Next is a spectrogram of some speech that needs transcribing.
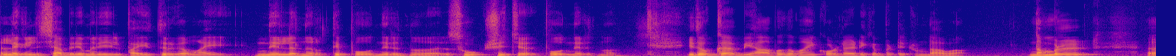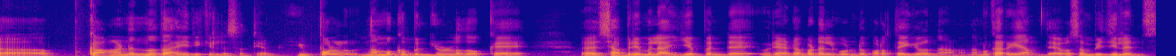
അല്ലെങ്കിൽ ശബരിമലയിൽ പൈതൃകമായി നിലനിർത്തി പോന്നിരുന്നത് സൂക്ഷിച്ച് പോന്നിരുന്നത് ഇതൊക്കെ വ്യാപകമായി കൊള്ളയടിക്കപ്പെട്ടിട്ടുണ്ടാവാം. നമ്മൾ കാണുന്നതായിരിക്കില്ല സത്യം. ഇപ്പോൾ നമുക്ക് മുന്നിലുള്ളതൊക്കെ ശബരിമല അയ്യപ്പന്റെ ഒരു ഇടപെടൽ കൊണ്ട് പുറത്തേക്ക് വന്നതാണ്. നമുക്കറിയാം ദേവസ്വം വിജിലൻസ്.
